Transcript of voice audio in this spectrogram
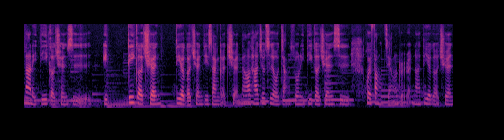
那你第一个圈是一第一个圈，第二个圈，第三个圈，然后他就是有讲说，你第一个圈是会放怎样的人，那第二个圈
